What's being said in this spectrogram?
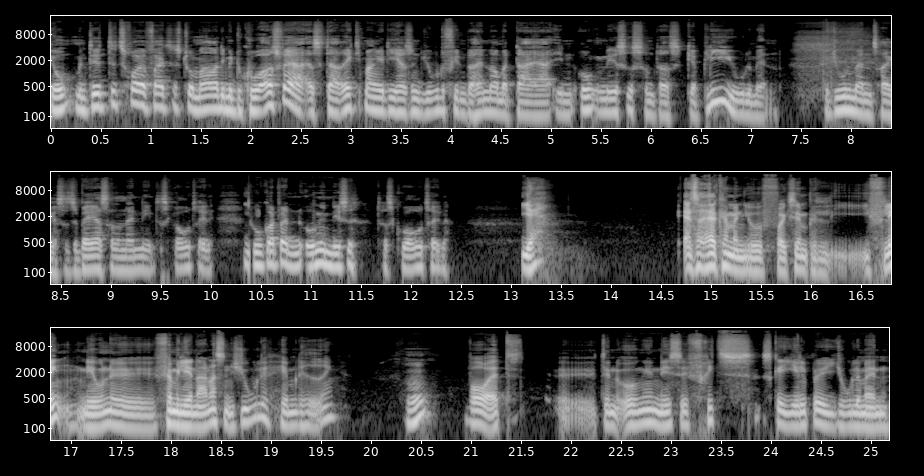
jo, men det, det tror jeg faktisk, du har meget ret i. Men du kunne også være, altså der er rigtig mange af de her sådan, julefilm, der handler om, at der er en ung nisse, som der skal blive julemanden. At julemanden trækker sig tilbage, og så er der en anden en, der skal overtage det. Du kunne godt være den unge nisse, der skulle overtage det. Ja. Altså her kan man jo for eksempel i flæng nævne familien Andersens julehemmelighed, ikke? Mm? hvor at øh, den unge nisse Fritz skal hjælpe julemand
